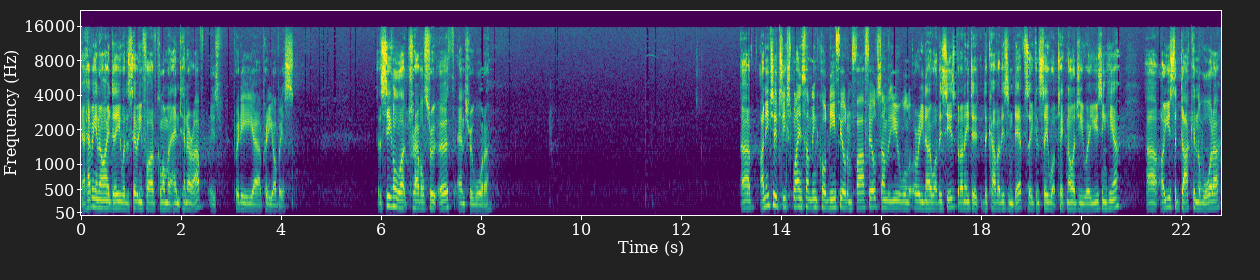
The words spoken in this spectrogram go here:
Now, having an ID with a 75 kilometer antenna up is pretty, uh, pretty obvious. The signal travels through earth and through water. Uh, I need to, to, explain something called near field and far field. Some of you will already know what this is, but I need to, to cover this in depth so you can see what technology we're using here. Uh, I'll use the duck in the water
